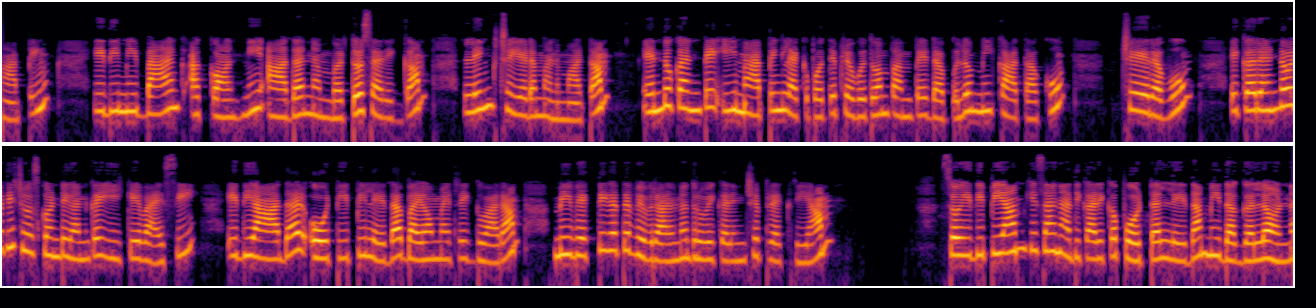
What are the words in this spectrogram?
మ్యాపింగ్ ఇది మీ బ్యాంక్ అకౌంట్ని ఆధార్ నెంబర్తో సరిగ్గా లింక్ చేయడం అనమాట ఎందుకంటే ఈ మ్యాపింగ్ లేకపోతే ప్రభుత్వం పంపే డబ్బులు మీ ఖాతాకు చేరవు. ఇక రెండవది చూసుకుంటే కనుక ఈకేవైసీ ఇది ఆధార్ ఓటీపీ లేదా బయోమెట్రిక్ ద్వారా మీ వ్యక్తిగత వివరాలను ధృవీకరించే ప్రక్రియ. సో ఇది పిఎం కిసాన్ అధికారిక పోర్టల్ లేదా మీ దగ్గరలో ఉన్న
